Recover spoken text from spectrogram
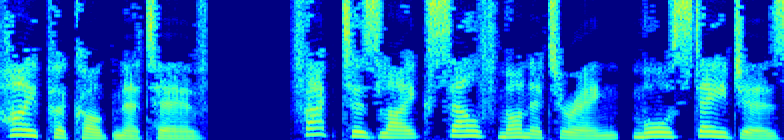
Hypercognitive Factors like self-monitoring, more stages,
